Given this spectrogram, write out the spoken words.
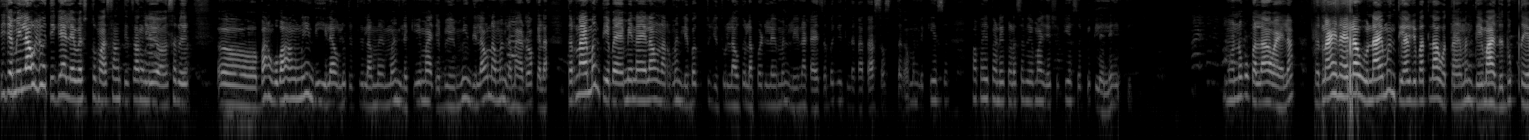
तिच्या मी लावली होती गेल्या वेळेस तुम्हाला सांगते चांगली सगळे भांगू भांग मेहंदी ही लावली होती. तिला म्हणलं की माझ्या बी मेहंदी लाव ना म्हणलं माझ्या डोक्याला. तर नाही म्हणते बाया मी नाही लावणार म्हणले. बघ तुझी तू लाव तुला पडलंय म्हणली नटायचं बघितलं का? आता असं असतं का? म्हणलं केस बाबा इकडे इकडे सगळे माझ्याशी केस पिकलेले आहेत. मग नको का लावायला? तर नाही नाही लावू नाही म्हणते अजिबात लावत नाही म्हणते. माझं दुखतंय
